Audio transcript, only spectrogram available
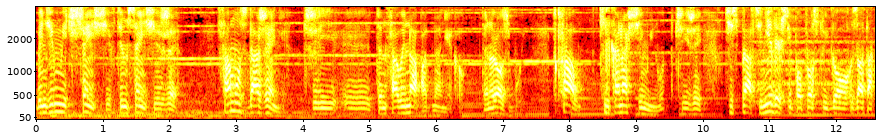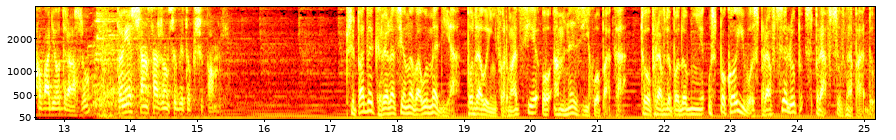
będziemy mieć szczęście w tym sensie, że samo zdarzenie, czyli y, ten cały napad na niego, ten rozbój, trwał kilkanaście minut, czyli że ci sprawcy nie weszli po prostu i go zaatakowali od razu, to jest szansa, że on sobie to przypomni. Przypadek relacjonowały media, podały informacje o amnezji chłopaka. To prawdopodobnie uspokoiło sprawcę lub sprawców napadu.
